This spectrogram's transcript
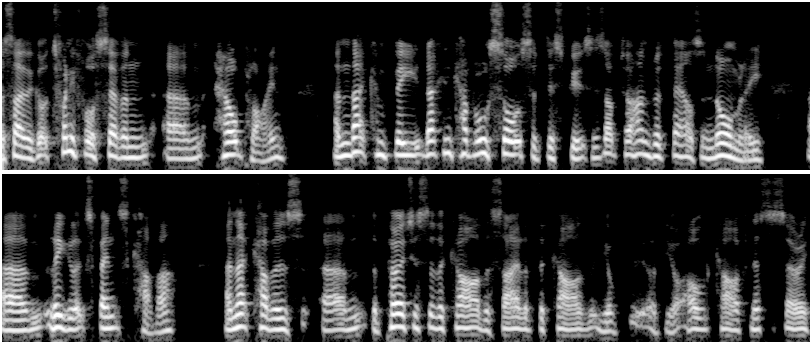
So they've got 24/7 um, helpline, and that can be that can cover all sorts of disputes. It's up to 100,000 normally um, legal expense cover, and that covers um, the purchase of the car, the sale of the car, your, of your old car if necessary,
